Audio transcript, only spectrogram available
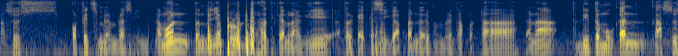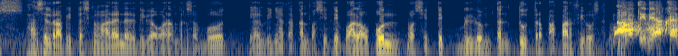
kasus COVID-19 ini. Namun tentunya perlu diperhatikan lagi terkait kesigapan dari pemerintah kota karena ditemukan kasus hasil rapid test kemarin dari tiga orang tersebut yang dinyatakan positif walaupun positif belum tentu terpapar virus. Alat ini akan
